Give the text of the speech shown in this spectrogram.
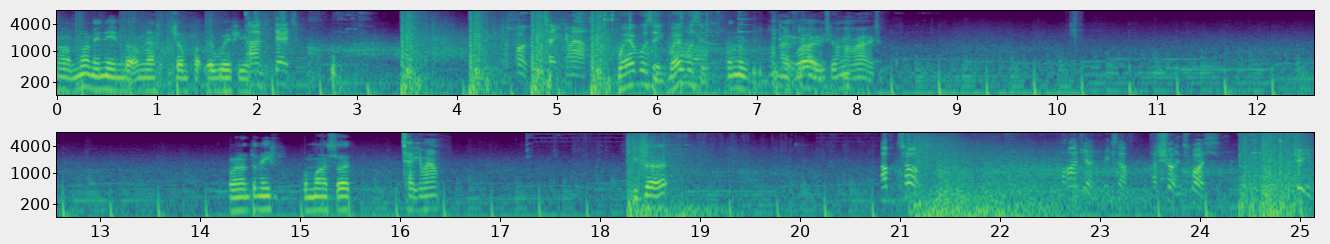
Oh, I'm running in, but I'm gonna have to jump up there with you. I'm dead. Fucking take him out. Where was he? Where was he? On the, On the road. On the road. Going underneath on my side. Take him out. He's hurt. Up top. Behind you. Mix up. I shot him twice. Shoot him.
